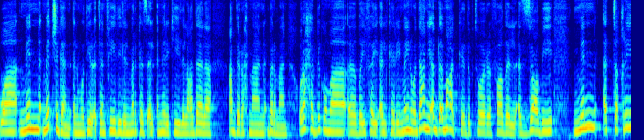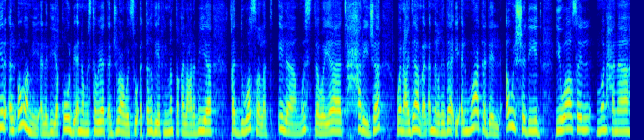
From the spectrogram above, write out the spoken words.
ومن ميتشيغان المدير التنفيذي للمركز الأمريكي للعدالة عبد الرحمن برمان. أرحب بكما ضيفي الكريمين ودعني أبدأ معك دكتور فاضل الزعبي. من التقرير الأممي الذي يقول بأن مستويات الجوع وسوء التغذية في المنطقة العربية قد وصلت إلى مستويات حرجة وانعدام الأمن الغذائي المعتدل أو الشديد يواصل منحناه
